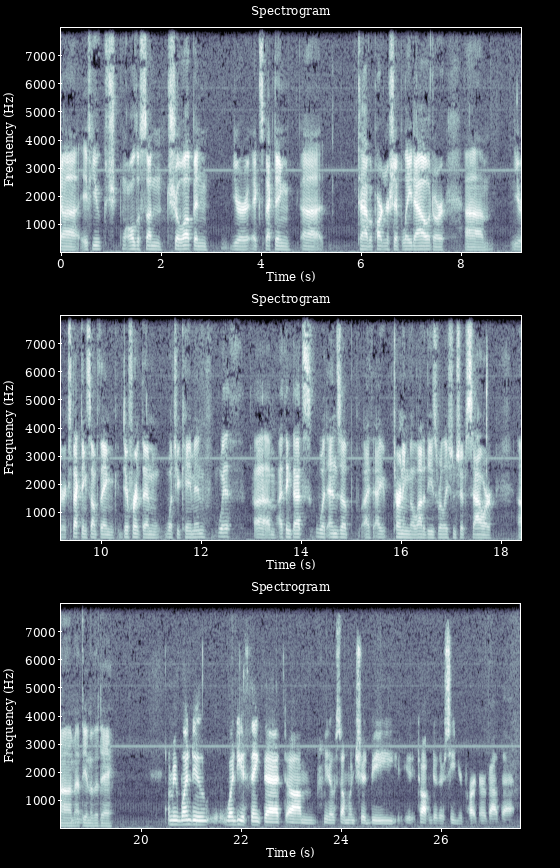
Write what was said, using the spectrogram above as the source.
uh, if you sh- all of a sudden show up and you're expecting uh, to have a partnership laid out or um, you're expecting something different than what you came in with. Um, I think that's what ends up I, I, turning a lot of these relationships sour um, at the end of the day. I mean, when do when do you think that um, you know someone should be talking to their senior partner about that?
